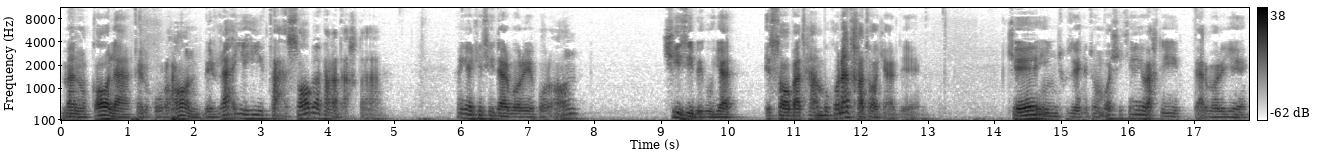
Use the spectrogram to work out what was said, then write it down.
من قال فی القرآن به رأیهی فعصاب فقط اخته اگر کسی درباره قرآن چیزی بگوید اصابت هم بکند خطا کرده. که این تو ذهنتون باشه که وقتی درباره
